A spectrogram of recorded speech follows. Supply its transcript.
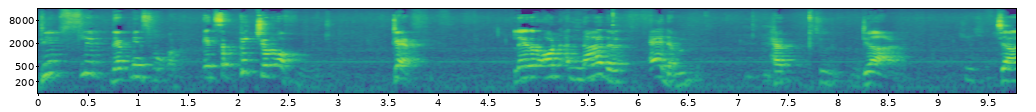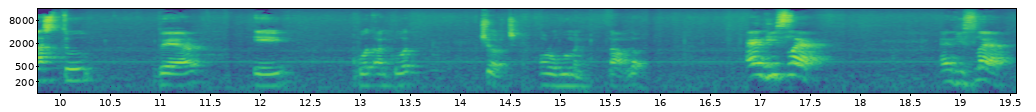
Deep sleep, that means it's a picture of death. Later on, another Adam had to die just to bear a quote unquote church or a woman. Now look. And he slept. And he slept.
